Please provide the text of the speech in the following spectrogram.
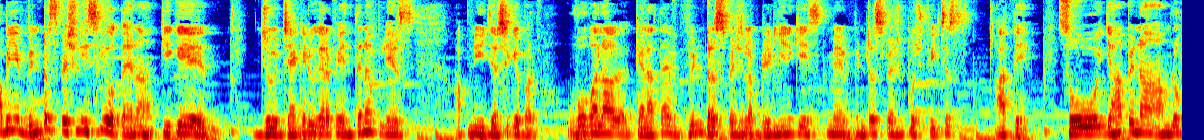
अब ये विंटर स्पेशल इसलिए होता है ना क्योंकि जो जैकेट वगैरह पहनते हैं ना प्लेयर्स अपनी जर्सी के ऊपर वो वाला कहलाता है विंटर स्पेशल अपडेट यानी कि इसमें विंटर स्पेशल कुछ फीचर्स आते हैं। सो so, यहाँ पे ना हम लोग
